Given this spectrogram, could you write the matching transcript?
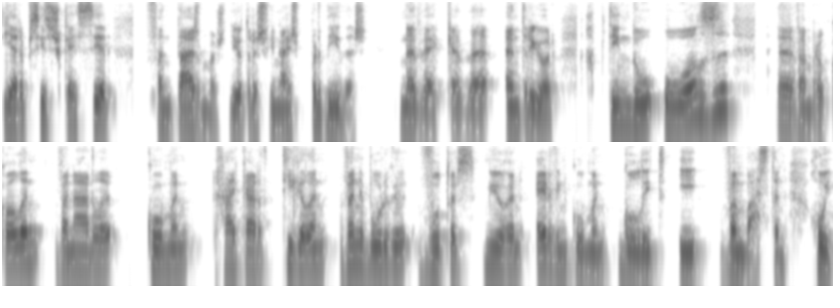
e era preciso esquecer fantasmas de outras finais perdidas na década anterior. Repetindo o 11, uh, Van Broekholen, Van Arle, Koeman, Rijkaard, Tigelen, Vanneburg, Wouters, Muren, Erwin Koeman, Gullit e Van Basten. Rui,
